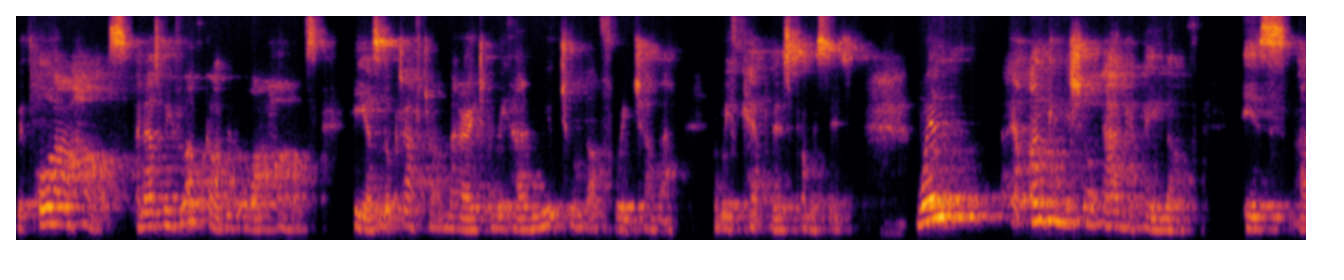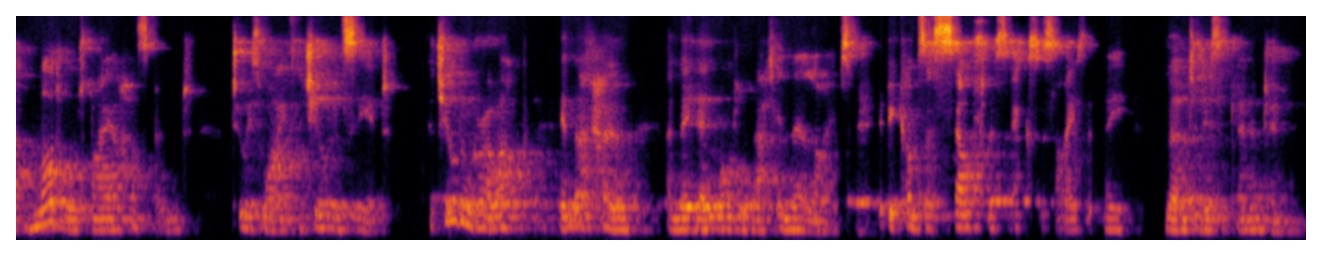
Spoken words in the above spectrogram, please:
with all our hearts. And as we've loved God with all our hearts, he has looked after our marriage and we've had a mutual love for each other and we've kept those promises. When unconditional agape love is uh, modeled by a husband to his wife, the children see it. The children grow up in that home and they then model that in their lives. It becomes a selfless exercise that they learn to discipline and do.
